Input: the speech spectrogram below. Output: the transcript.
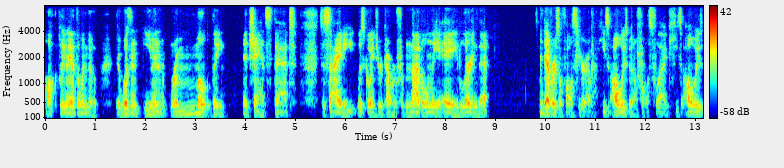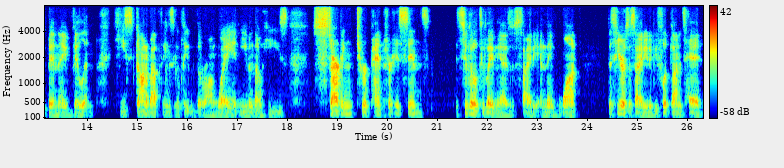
all completely out the window. There wasn't even remotely a chance that society was going to recover from not only a learning that Endeavor is a false hero. He's always been a false flag. He's always been a villain. He's gone about things completely the wrong way. And even though he's starting to repent for his sins, it's too little too late in the eyes of society. And they want this hero society to be flipped on its head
